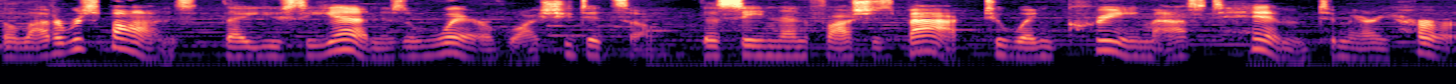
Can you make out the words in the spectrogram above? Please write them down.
The latter responds that Yusian is aware of why she did so. The scene then flashes back to when Cream asked him to marry her.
